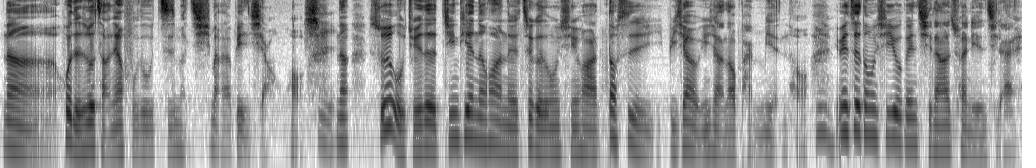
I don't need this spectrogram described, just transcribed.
那或者说涨价幅度起码起码要变小哦。是。那所以我觉得今天的话呢，这个东西的话倒是比较有影响到盘面哈。嗯。因为这东西又跟其他串联起来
